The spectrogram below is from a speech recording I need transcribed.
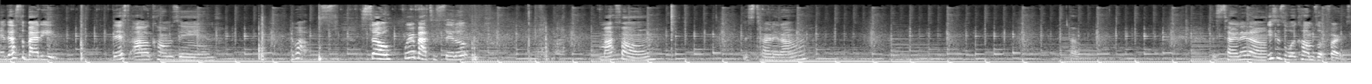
And that's about it. This all comes in the box. So we're about to set up my phone. Let's turn it on. Turn it on. This is what comes up first.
